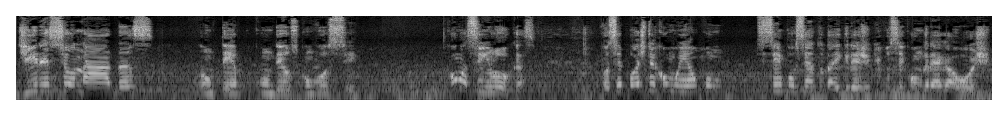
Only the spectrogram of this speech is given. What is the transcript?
direcionadas num tempo com Deus com você. Como assim, Lucas? Você pode ter comunhão com 100% da igreja que você congrega hoje,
